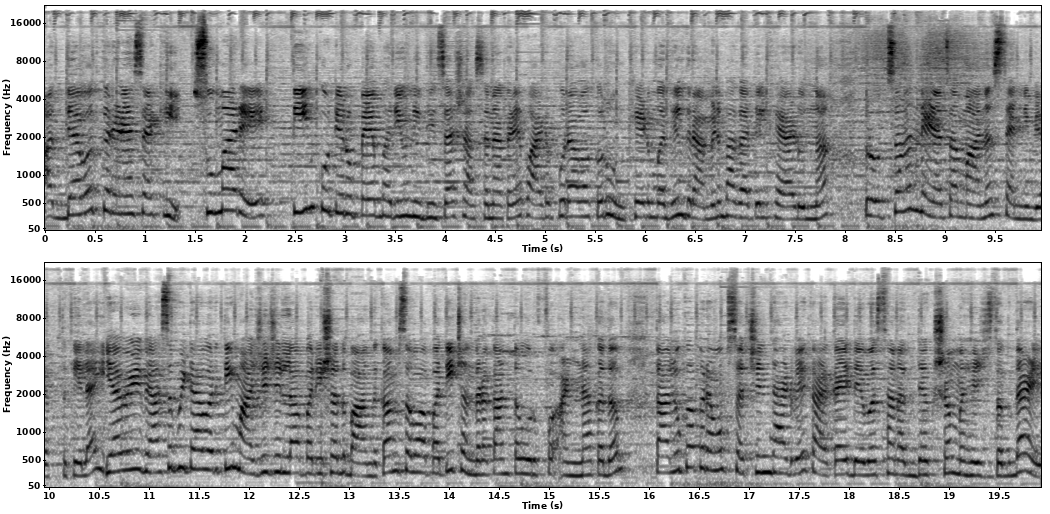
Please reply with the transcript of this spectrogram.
अद्ययावत करण्यासाठी सुमारे तीन कोटी रुपये भरीव निधीचा शासनाकडे पाठपुरावा करून खेडमधील ग्रामीण भागातील खेळाडूंना प्रोत्साहन देण्याचा मानस त्यांनी व्यक्त केला यावेळी व्यासपीठावरती माजी जिल्हा परिषद बांधकाम सभापती चंद्रकांत उर्फ अण्णा कदम तालुका प्रमुख सचिन धाडवे काळकाई देवस्थान अध्यक्ष महेश जगदाळे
